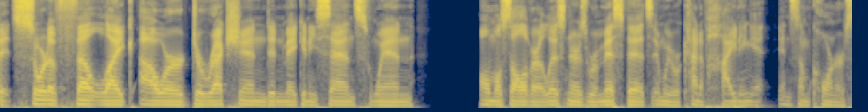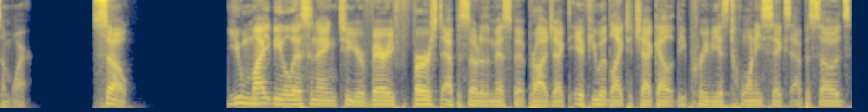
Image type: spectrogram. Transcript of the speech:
it sort of felt like our direction didn't make any sense when almost all of our listeners were misfits and we were kind of hiding it in some corner somewhere. So, you might be listening to your very first episode of the Misfit Project. If you would like to check out the previous 26 episodes,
